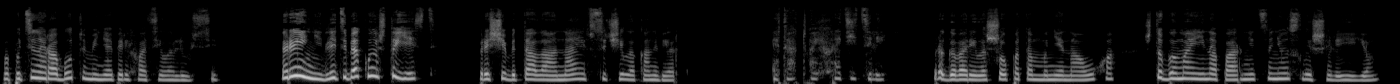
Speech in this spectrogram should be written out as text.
По пути на работу меня перехватила Люси. «Рейни, для тебя кое-что есть!» Прощебетала она и всучила конверт. «Это от твоих родителей», проговорила шепотом мне на ухо, чтобы мои напарницы не услышали ее.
